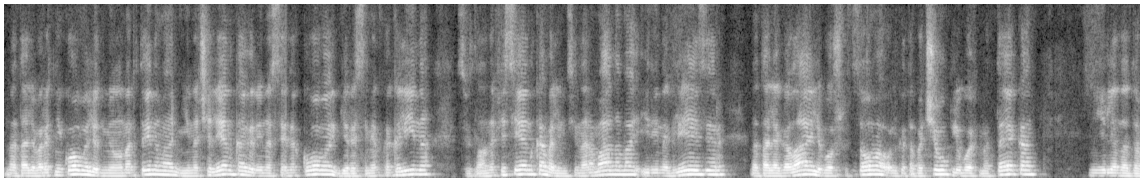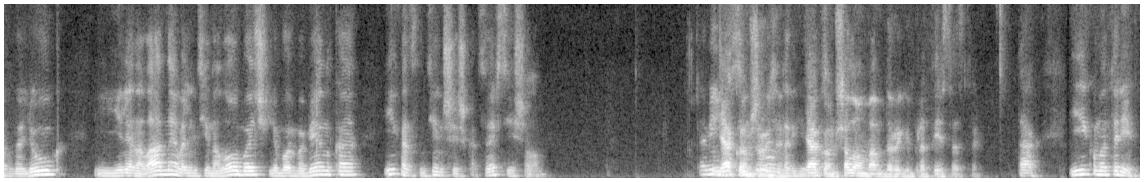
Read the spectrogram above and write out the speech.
Наталья Воротникова, Людмила Мартинова, Ніна Челенко, Галина Сейдакова, Герасименко Галина, Светлана Фисенко, Валентина Романова, Ирина Глезер, Наталья Галай, Любовь Швецова, Ольга Табачук, Любовь Метека, Елена Довголюк, Елена Ладная, Валентина Лобач, Любовь Бабенко і Константин Шишка. Це всі шалом. Амінь. Дякуємо, Всім шалом, друзі. дорогі Дякуємо. Шалом вам, дорогі брати і сестри. Так, і коментарі.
